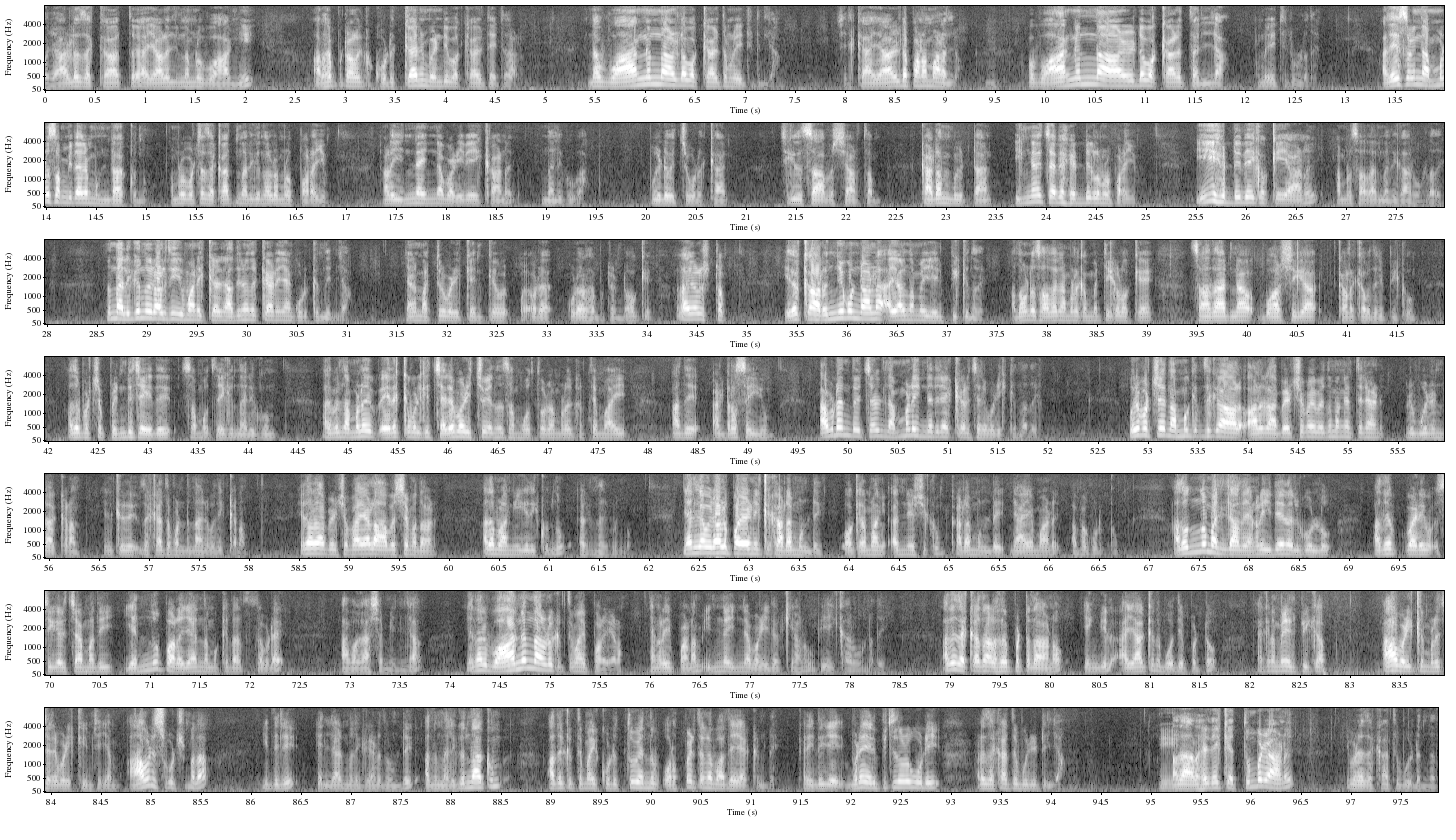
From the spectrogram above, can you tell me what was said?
ഒരാളുടെ സക്കാത്ത് അയാളിൽ നിന്ന് നമ്മൾ വാങ്ങി അർഹപ്പെട്ട ആൾക്ക് കൊടുക്കാനും വേണ്ടി വക്കാലത്ത് ഏറ്റതാണ് എന്നാൽ വാങ്ങുന്ന ആളുടെ വക്കാലത്ത് നമ്മൾ ഏറ്റിട്ടില്ല. ശരിക്കും അയാളുടെ പണമാണല്ലോ. അപ്പോൾ വാങ്ങുന്ന ആളുടെ വക്കാലത്തല്ല നമ്മൾ ഏറ്റിട്ടുള്ളത്. അതേസമയം നമ്മൾ സംവിധാനം ഉണ്ടാക്കുന്നു. നമ്മൾ പക്ഷേ സക്കാത്ത് നൽകുന്നവരോട് നമ്മൾ പറയും. നമ്മൾ ഇന്ന ഇന്ന വഴിയിലേക്കാണ് നൽകുക. വീട് വെച്ച് കൊടുക്കാൻ ചികിത്സാ ആവശ്യാർത്ഥം കടം വീട്ടാൻ ഇങ്ങനെ ചില ഹെഡുകൾ നമ്മൾ പറയും. ഈ ഹെഡിലേക്കൊക്കെയാണ് നമ്മൾ സാധാരണ നൽകാറുള്ളത്. ഇത് നൽകുന്ന ഒരാൾ തീരുമാനിക്കാൻ അതിനൊക്കെയാണ് ഞാൻ കൊടുക്കുന്നില്ല. ഞാൻ മറ്റൊരു വഴിക്ക് എനിക്ക് അവിടെ കൂടെ അർഹപ്പെട്ടിട്ടുണ്ട് ഓക്കെ. അത് അയാളുടെ ഇഷ്ടം. ഇതൊക്കെ അറിഞ്ഞുകൊണ്ടാണ് അയാൾ നമ്മെ ഏൽപ്പിക്കുന്നത്. അതുകൊണ്ട് സാധാരണ നമ്മുടെ കമ്മിറ്റികളൊക്കെ സാധാരണ വാർഷിക കണക്ക് അവതരിപ്പിക്കും. അത് പക്ഷെ പ്രിന്റ് ചെയ്ത് സമൂഹത്തിലേക്ക് നൽകും. അതുപോലെ നമ്മൾ ഏതൊക്കെ വഴിക്ക് ചിലവഴിച്ചു എന്ന സമൂഹത്തോട് നമ്മൾ കൃത്യമായി അത് അഡ്രസ്സ് ചെയ്യും. അവിടെ എന്താ വെച്ചാൽ നമ്മൾ ഇന്നതിനൊക്കെയാണ് ചിലവഴിക്കുന്നത്. ഒരു പക്ഷേ നമുക്ക് ആൾ- ആളുകൾ അപേക്ഷമായി വരുന്നു അങ്ങനെ തന്നെയാണ് ഒരു വീടുണ്ടാക്കണം എനിക്ക് ഇതൊക്കെ പണ്ടെന്ന് അനുവദിക്കണം. ഏതാണ് അപേക്ഷ അയാൾ ആവശ്യം അതാണ്. അത് നമ്മൾ അംഗീകരിക്കുന്നു അത് നൽകുന്നു. ഞാനല്ല ഒരാൾ പറയാൻ എനിക്ക് കടമുണ്ട്. ഓക്കെ നമ്മൾ അന്വേ- അന്വേഷിക്കും കടമുണ്ട് ന്യായമാണ് അപ്പോൾ കൊടുക്കും. അതൊന്നുമല്ലാതെ ഞങ്ങൾ ഇതേ നൽകുള്ളൂ. അത് വഴി സ്വീകരിച്ചാൽ മതി എന്ന് പറയാൻ നമുക്ക് യഥാർത്ഥത്തിൽ അവിടെ അവകാശമില്ല. എന്നാൽ വാങ്ങുന്ന ആളോട് കൃത്യമായി പറയണം. ഞങ്ങൾ ഈ പണം ഇന്ന ഇന്ന വഴിയിലൊക്കെയാണ് ഉപയോഗിക്കാറുള്ളത്. അത് തെക്കാൻ അർഹതപ്പെട്ടതാണോ എങ്കിൽ അയാൾക്ക് ബോധ്യപ്പെട്ടോ? അയാൾക്ക് നമ്മളെ ഏൽപ്പിക്കാം. ആ വഴിക്ക് നമ്മൾ ചെലവഴിക്കുകയും ചെയ്യാം. ആ ഒരു സൂക്ഷ്മത ഇതിൽ എല്ലാം നൽകേണ്ടതുണ്ട്. അത് നൽകുന്നാക്കും അത് കൃത്യമായി കൊടുത്തു എന്ന് ഉറപ്പെടുത്തേണ്ട ബാധ്യത അയാൾക്കുണ്ട് കാരണം ഇത് ഇവിടെ ഏൽപ്പിച്ചതോടുകൂടി അവിടെ സക്കാത്ത് വീടിയിട്ടില്ല അത് അർഹതയിലേക്ക് എത്തുമ്പോഴാണ് ഇവിടെ സക്കാത്ത് വീടുന്നത്.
